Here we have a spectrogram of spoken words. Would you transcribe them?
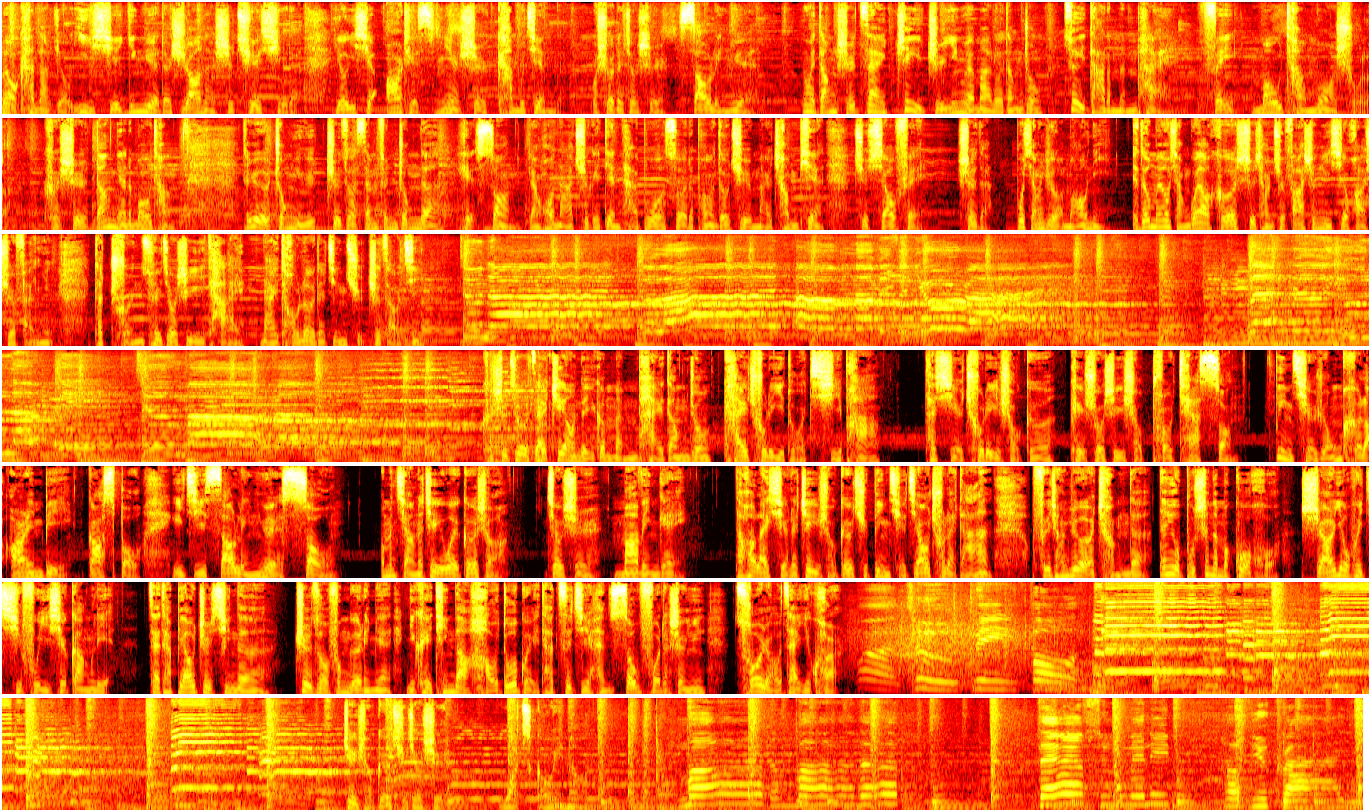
没有看到有一些音乐的 genre 是缺席的，有一些 artist 你也是看不见的。我说的就是骚灵乐，因为当时在这支音乐脉络当中，最大的门派非 Motown 莫属了。可是当年的 Motown，他热衷于制作三分钟的 hit song，然后拿去给电台播，所有的朋友都去买唱片去消费。是的，不想惹毛你，也都没有想过要和市场去发生一些化学反应，它纯粹就是一台奶头乐的金曲制造机。可是就在这样的一个门派当中，开出了一朵奇葩。他写出了一首歌，可以说是一首 protest song，并且融合了 R&B、Gospel 以及骚灵乐 Soul。我们讲的这一位歌手就是 Marvin Gaye。他后来写了这一首歌曲，并且交出了答案，非常热诚的，但又不是那么过火，时而又会起伏一些刚烈。在他标志性的。制作风格里面，你可以听到好多鬼他自己很 soulful 的声音搓揉在一块儿。One two three four。这首歌曲就是 What's Going On。Mother, mother, there's too many of you crying.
